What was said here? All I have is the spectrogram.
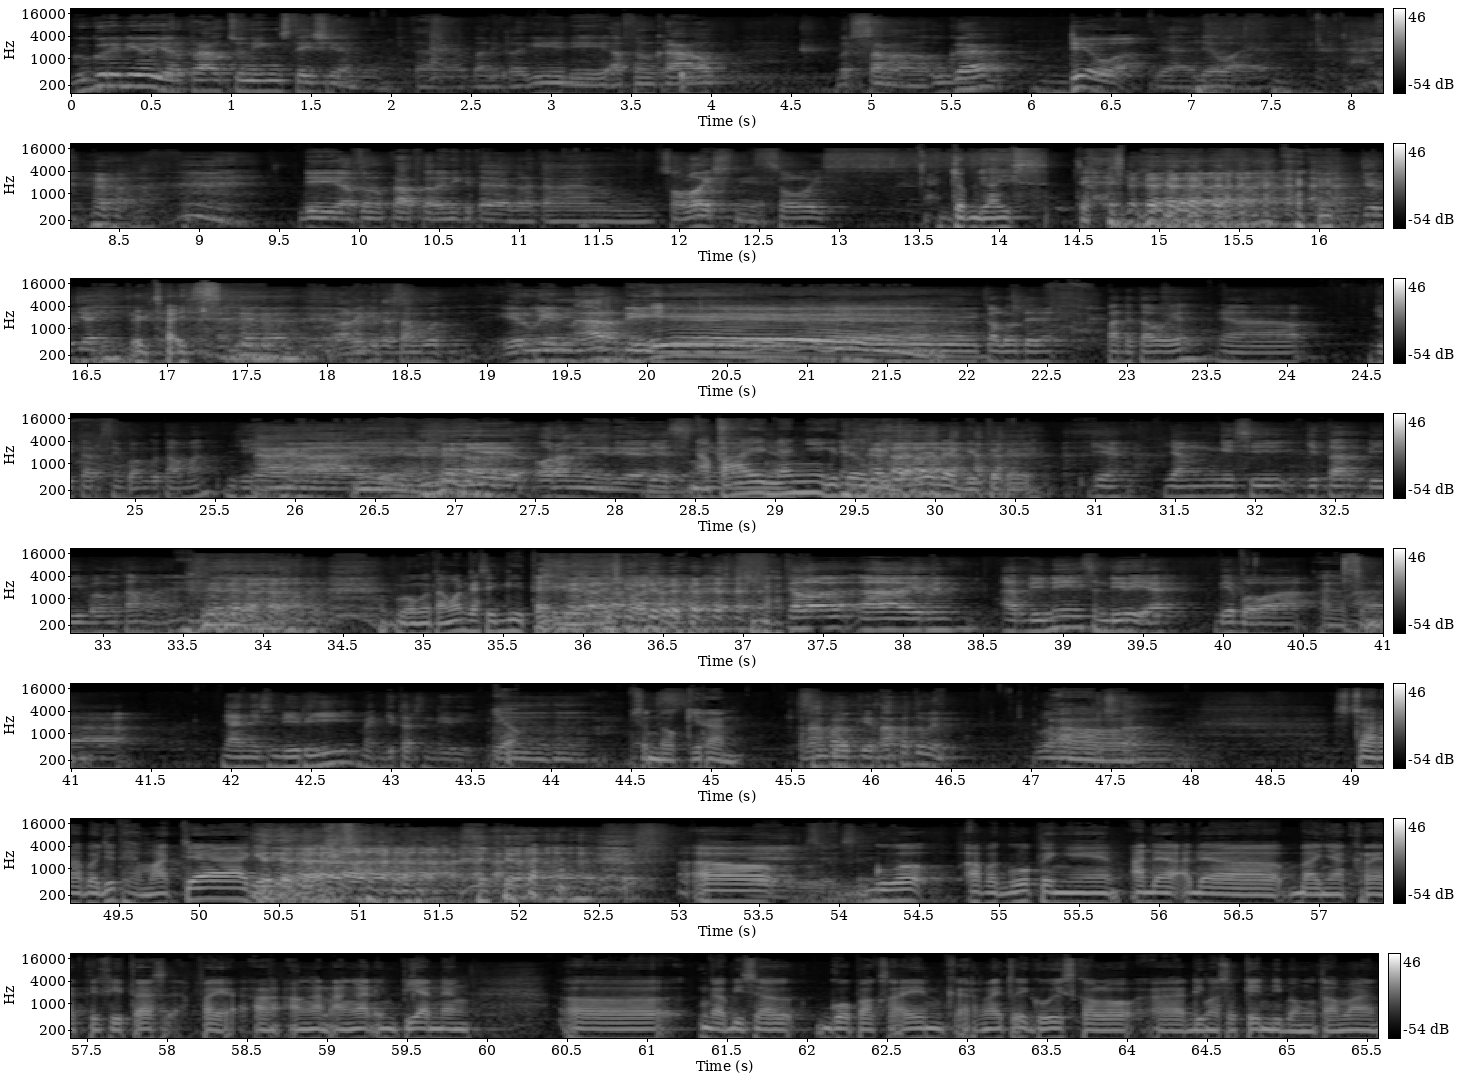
Gugu Radio Your Crowd Tuning Station. Kita balik lagi di Afternoon Crowd bersama Uga. Dewa. Ya, Dewa ya. di Afternoon Crowd kali ini kita kedatangan solois nih ya. Solois. Jogjais. Jogja. Jogjais. Kali kita sambut Irwin Ardi. Eh, Kalau udah pada tahu ya, ya gitarisnya Bangku Taman. Nah, ini dia orang ini dia. Yes. Ngapain Iya, nyanyi gitu gitarnya udah gitu kayak. Iya, yang ngisi gitar di Bangku Taman. Bangun taman kasih gitar gitu. Kalau eh, Irwin Ardi ini sendiri ya, dia bawa Eh, sen- eh, nyanyi sendiri, main gitar sendiri. ya, Mhm. sendokiran. Kenapa? Sendokir. Kenapa tuh Win? Lo Ah. Secara budget hemat ya gitu. Eh, gue apa gue pengen ada ada banyak kreativitas apa ya ang- angan-angan impian yang eh, nggak bisa gue paksain karena itu egois kalau eh, dimasukin di bangun taman.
